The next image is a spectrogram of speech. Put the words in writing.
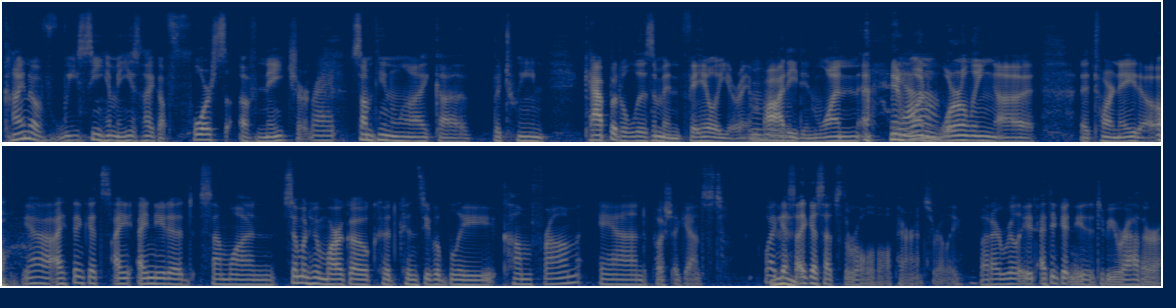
kind of we see him. He's like a force of nature, right? Something like uh, between capitalism and failure embodied mm-hmm. in one in yeah. one whirling a tornado. Yeah, I think it's I, I needed someone someone who Margot could conceivably come from and push against. Well, I mm. guess I guess that's the role of all parents, really. But I really I think it needed to be rather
